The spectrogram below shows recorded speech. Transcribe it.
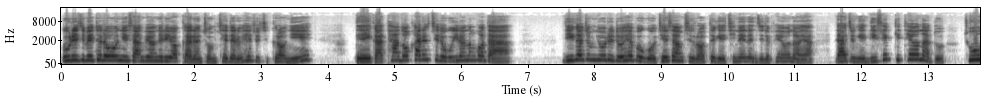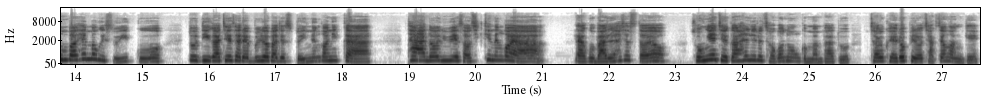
우리 집에 들어온 이상 며느리 역할은 좀 제대로 해주지 그러니 내가 다너 가르치려고 이러는 거다. 네가 좀 요리도 해보고 제사 음식을 어떻게 지내는지를 배워놔야 나중에 네 새끼 태어나도 좋은 밥 해먹을 수 있고 또 네가 제사를 물려받을 수도 있는 거니까 다 널 위해서 시키는 거야. 라고 말을 하셨어요. 종이에 제가 할 일을 적어 놓은 것만 봐도 절 괴롭히려 작정한 게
